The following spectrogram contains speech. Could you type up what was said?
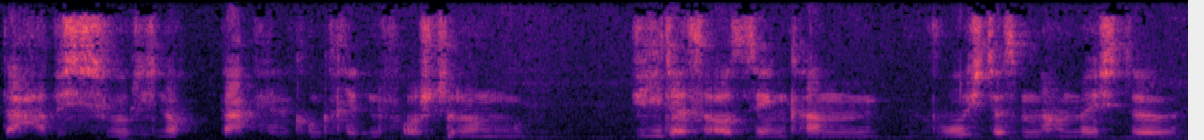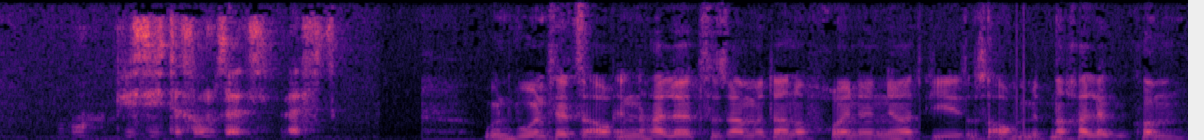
da habe ich wirklich noch gar keine konkreten Vorstellungen, wie das aussehen kann, wo ich das machen möchte, wie sich das umsetzen lässt. Und wohnst jetzt auch in Halle zusammen mit deiner Freundin, ja? Die ist auch mit nach Halle gekommen,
